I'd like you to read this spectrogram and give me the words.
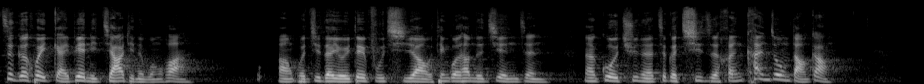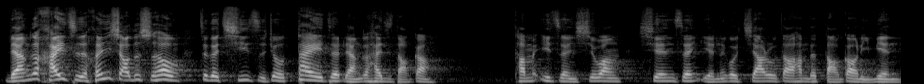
这个会改变你家庭的文化啊。我记得有一对夫妻啊，我听过他们的见证。那过去呢，这个妻子很看重祷告，两个孩子很小的时候，这个妻子就带着两个孩子祷告。他们一直很希望先生也能够加入到他们的祷告里面。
